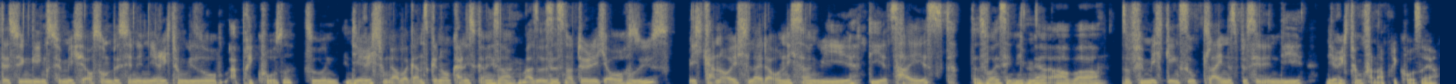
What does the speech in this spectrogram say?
deswegen ging es für mich auch so ein bisschen in die Richtung wie so Aprikose, so in die Richtung, aber ganz genau kann ich es gar nicht sagen. Also es ist natürlich auch süß. Ich kann euch leider auch nicht sagen, wie die jetzt heißt. Das weiß ich nicht mehr, aber also für mich ging es so ein kleines bisschen in die, in die Richtung von Aprikose, ja.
